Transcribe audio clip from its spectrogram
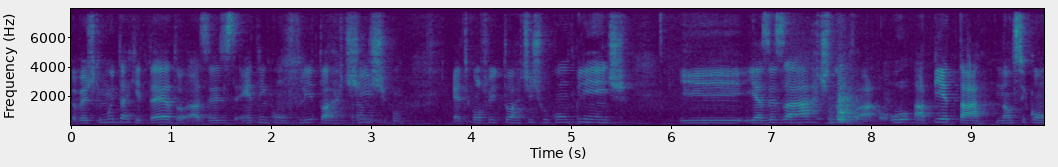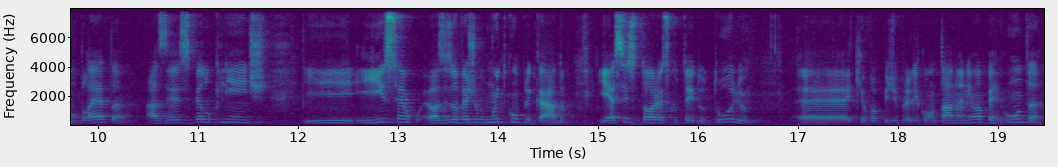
Eu vejo que muito arquiteto às vezes entra em conflito artístico, entra em conflito artístico com o cliente. E, e às vezes a arte, não, a, a pietá não se completa, às vezes pelo cliente. E, e isso, é, às vezes eu vejo muito complicado. E essa história eu escutei do Túlio, é, que eu vou pedir para ele contar, não é nenhuma pergunta,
